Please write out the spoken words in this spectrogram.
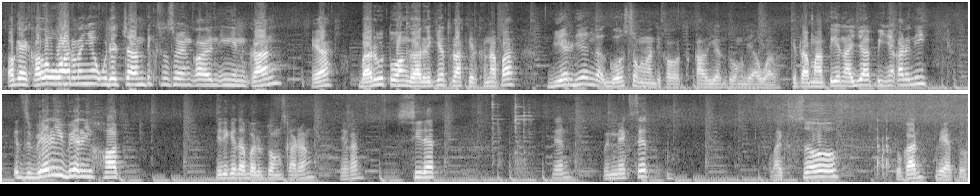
Oke, kalau warnanya udah cantik sesuai yang kalian inginkan, ya, baru tuang garlicnya terakhir. Kenapa? Biar dia nggak gosong nanti kalau kalian tuang di awal. Kita matiin aja apinya, karena ini it's very very hot. Jadi kita baru tuang sekarang, ya kan? See that? Then we mix it like so. Tuh kan, lihat tuh.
